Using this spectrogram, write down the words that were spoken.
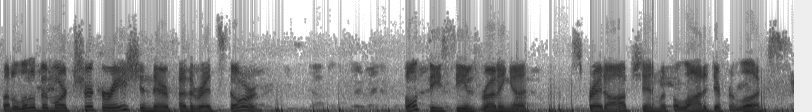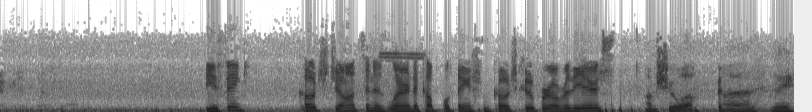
but a little bit more trickeration there by the Red Storm. Both these teams running a spread option with a lot of different looks. Do you think Coach Johnson has learned a couple things from Coach Cooper over the years? I'm sure. Uh, they,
